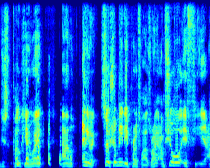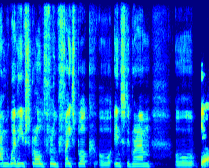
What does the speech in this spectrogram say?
just poking away. Um, anyway, social media profiles, right? I'm sure if um, whether you've scrolled through Facebook or Instagram or Yeah.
